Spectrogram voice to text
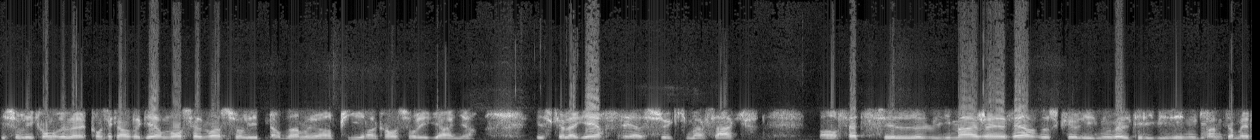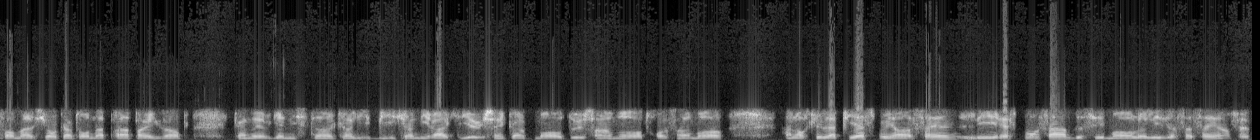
et sur les conséquences de la guerre, non seulement sur les perdants, mais en pire encore sur les gagnants. Et ce que la guerre fait à ceux qui massacrent, en fait, c'est l'image inverse de ce que les nouvelles télévisées nous donnent comme information quand on apprend, par exemple, qu'en Afghanistan, qu'en Libye, qu'en Irak, il y a eu 50 morts, 200 morts, 300 morts, alors que la pièce met en scène les responsables de ces morts-là, les assassins, en fait.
